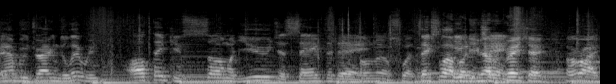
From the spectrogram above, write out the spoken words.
Bamboo Dragon Delivery. Oh, thank you so much. You just saved the day. Oh no, sweat. Thanks a lot, Keep buddy. your You have a great day. All right.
